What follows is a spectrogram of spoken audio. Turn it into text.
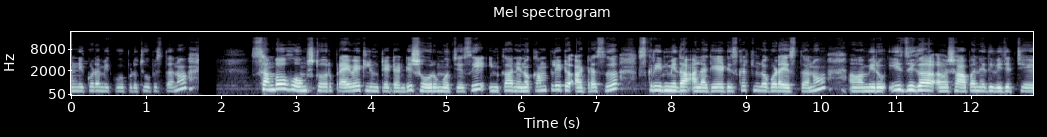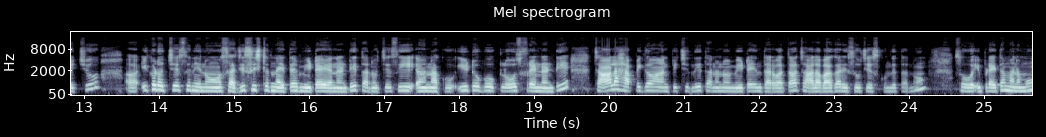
అన్నీ కూడా మీకు ఇప్పుడు చూపిస్తాను. Sambhav home store private limited అండి. షోరూమ్ వచ్చేసి ఇంకా నేను కంప్లీట్ అడ్రస్ స్క్రీన్ మీద అలాగే డిస్క్రిప్షన్లో కూడా ఇస్తాను. మీరు ఈజీగా షాప్ అనేది విజిట్ చేయొచ్చు. ఇక్కడ వచ్చేసి నేను సజీ సిస్టర్ని అయితే మీట్ అయ్యానండి. తను వచ్చేసి నాకు యూట్యూబ్ క్లోజ్ ఫ్రెండ్ అండి. చాలా హ్యాపీగా అనిపించింది తనను మీట్ అయిన తర్వాత. చాలా బాగా రిసీవ్ చేసుకుంది తను. సో ఇప్పుడైతే మనము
